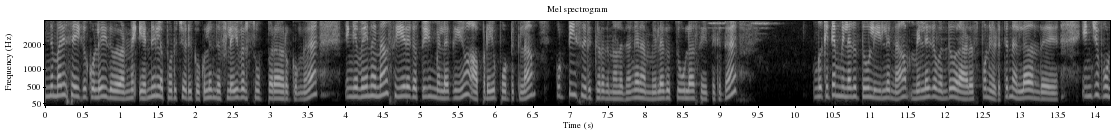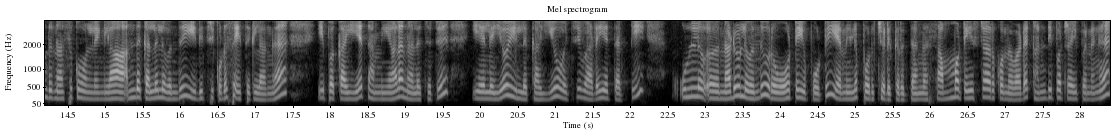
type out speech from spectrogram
இந்த மாதிரி சேர்க்கக்குள்ளே இது எண்ணெய் எண்ணெயில் பொறிச்சு எடுக்கக்குள்ளே இந்த ஃப்ளேவர் சூப்பராக இருக்குங்க. நீங்கள் வேணும்னா சீரகத்தையும் மிளகையும் அப்படியே போட்டுக்கலாம். குட்டீஸ் இருக்கிறதுனால தாங்க நான் மிளகுத்தூளாக சேர்த்துக்கிட்டேன். உங்ககிட்ட மிளகுத்தூள் இல்லைன்னா மிளகு வந்து ஒரு அரை ஸ்பூன் எடுத்து நல்லா அந்த இஞ்சி பூண்டு நசுக்கும் இல்லைங்களா? அந்த கல்லில் வந்து இடித்து கூட சேர்த்துக்கலாங்க. இப்போ கையை தண்ணியால் நனைச்சிட்டு இலையோ இல்லை கையோ வச்சு வடையை தட்டி உள்ள நடுவில் வந்து ஒரு ஓட்டையை போட்டு எண்ணெயில் பொரிச்செடுக்கிறது தாங்க செம்ம டேஸ்ட்டாக இருக்கும் அந்த வடை. கண்டிப்பாக ட்ரை பண்ணுங்கள்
